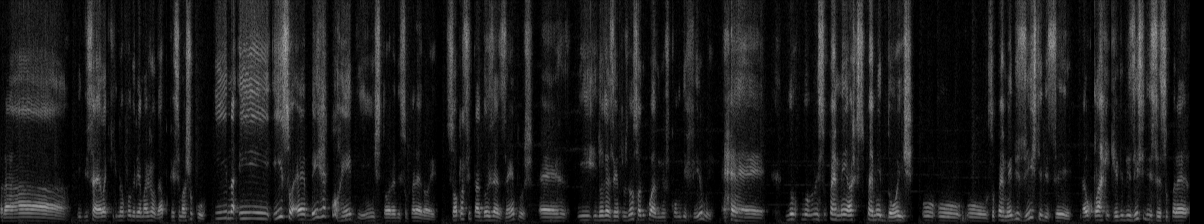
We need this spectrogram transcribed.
para e disse a ela que não poderia mais jogar porque se machucou. E, na- e isso é bem recorrente em história de super-herói. Só para citar dois exemplos, é, e, e dois exemplos não só de quadrinhos como de filme, é, no, no, em Superman, acho que Superman 2, o, o, o Superman desiste de ser, né, o Clark Kent desiste de ser super-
